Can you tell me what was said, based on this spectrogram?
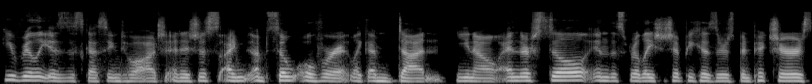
He really is disgusting to watch. And it's just I'm I'm so over it. Like I'm done, you know. And they're still in this relationship because there's been pictures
